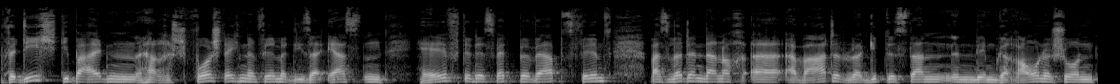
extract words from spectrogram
für dich die beiden hervorstechenden Filme dieser ersten Hälfte des Wettbewerbsfilms. Was wird denn da noch äh, erwartet oder gibt es dann in dem Geraune schon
